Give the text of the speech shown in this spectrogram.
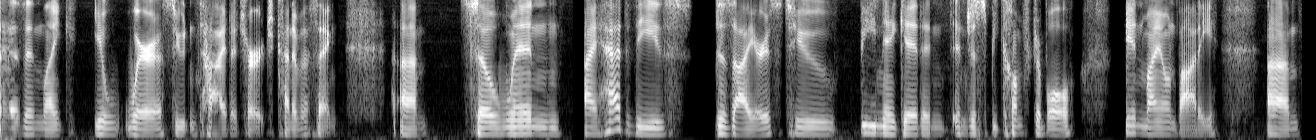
as in like you wear a suit and tie to church kind of a thing. Um, so when i had these desires to be naked and, and just be comfortable in my own body um,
